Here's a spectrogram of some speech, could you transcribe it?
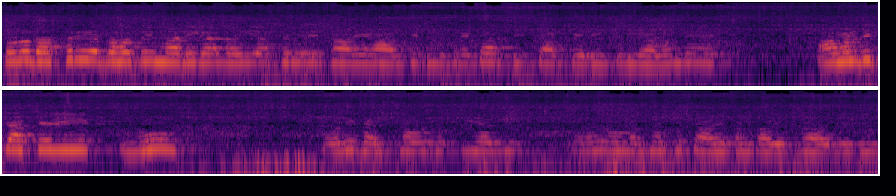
ਤੁਹਾਨੂੰ ਦੱਸ ਰਹੀ ਹੈ ਬਹੁਤ ਹੀ ਮਾੜੀ ਗੱਲ ਹੋਈ ਉੱਥੇ ਮੇਰੀ ਸਾਲੇ ਹਾਰ ਕੇ ਦੂਸਰੇ ਘਰ ਦੀ ਚਾਚੇ ਦੀ ਕੁੜੀ ਅਮਨ ਦੇ, ਅਮਨ ਦੀ ਚਾਚੇ ਦੀ ਨੂੰ ਉਹਦੀ ਡੈਥ ਹੋ ਚੁੱਕੀ ਹੈ ਜੀ। ਉਹਦੀ ਉਮਰ ਸਿਰਫ 40 45 ਸਾਲ ਦੀ ਸੀ।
